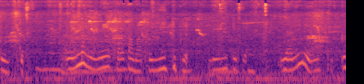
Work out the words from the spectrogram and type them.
போயிடுச்சு. ഞങ്ങൾ ഞങ്ങൾ സ്ഥലത്താണ് മാത്രം വീട്ടിപ്പ് വീട്ടിപ്പ് ഞങ്ങൾ വീട്ടിപ്പ്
